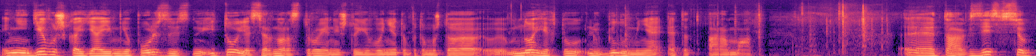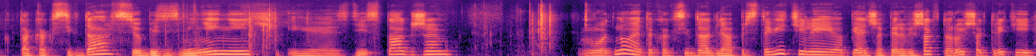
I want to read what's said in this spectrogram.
не девушка, я им не пользуюсь, но и то я все равно расстроенный, что его нету. Потому что э, многих, кто любил у меня этот аромат. Э, так, здесь все так, как всегда, все без изменений. И здесь также. Вот, ну, это, как всегда, для представителей. Опять же, первый шаг, второй шаг, третий.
